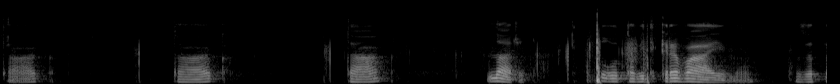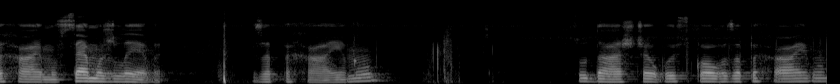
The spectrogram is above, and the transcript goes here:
Так. Так. Так. Значить, тут відкриваємо. Запихаємо все можливе. Запихаємо. Сюди ще обов'язково запихаємо.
